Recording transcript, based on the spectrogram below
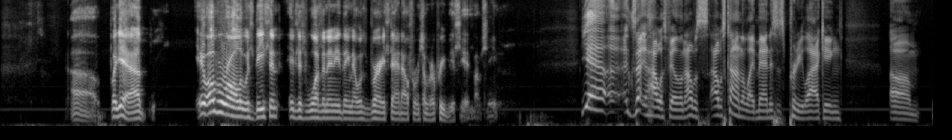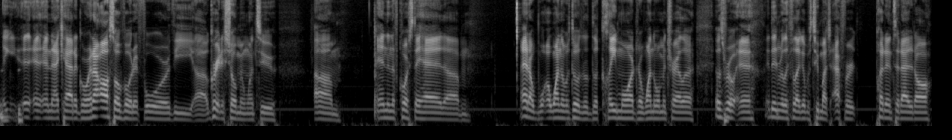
Uh, but yeah, it, overall it was decent. It just wasn't anything that was very standout from some of the previous years I've seen. Yeah, uh, exactly how I was feeling. I was I was kind of like, man, this is pretty lacking, um, in, in, that category. And I also voted for the uh, Greatest Showman one too, um, and then of course they had um, I had a, a one that was doing the, the Claymore, the Wonder Woman trailer. It was real. Eh. It didn't really feel like it was too much effort put into that at all.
